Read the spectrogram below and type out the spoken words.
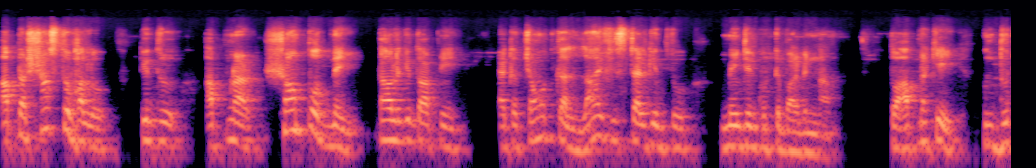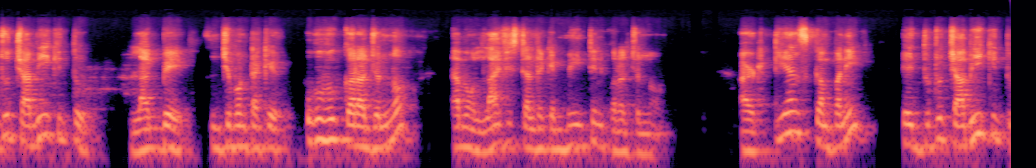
আপনার স্বাস্থ্য ভালো, কিন্তু আপনার সম্পদ নেই, তাহলে কিন্তু আপনি একটা চমৎকার লাইফ স্টাইল কিন্তু মেনটেন করতে পারবেন না। তো আপনাকে দুটো চাবি কিন্তু লাগবে জীবনটাকে উপভোগ করার জন্য। এবং লাইফ স্টাইলটাকে মেনটেন করার জন্য। আর টিএন্স কোম্পানি এই দুটো চাবি কিন্তু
